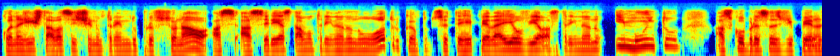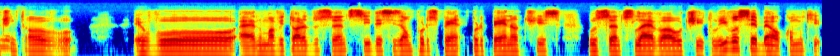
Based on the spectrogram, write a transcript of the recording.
quando a gente estava assistindo o treino do profissional, as, as sereias estavam treinando num outro campo do CT Repelé e eu vi elas treinando e muito as cobranças de pênalti, uhum. então eu vou, eu vou é, numa vitória do Santos e decisão por, por pênaltis, o Santos leva o título. E você, Bel, como que,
